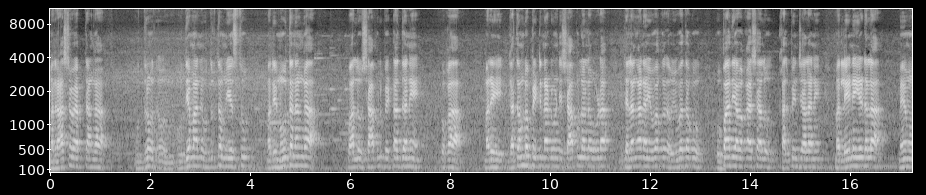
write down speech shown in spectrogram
మరి రాష్ట్ర వ్యాప్తంగా ఉద్రో ఉద్యమాన్ని ఉధృతం చేస్తూ మరి నూతనంగా వాళ్ళు షాపులు పెట్టొద్దని ఒక మరి గతంలో పెట్టినటువంటి షాపులలో కూడా తెలంగాణ యువక యువతకు ఉపాధి అవకాశాలు కల్పించాలని మరి లేని ఏడల మేము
